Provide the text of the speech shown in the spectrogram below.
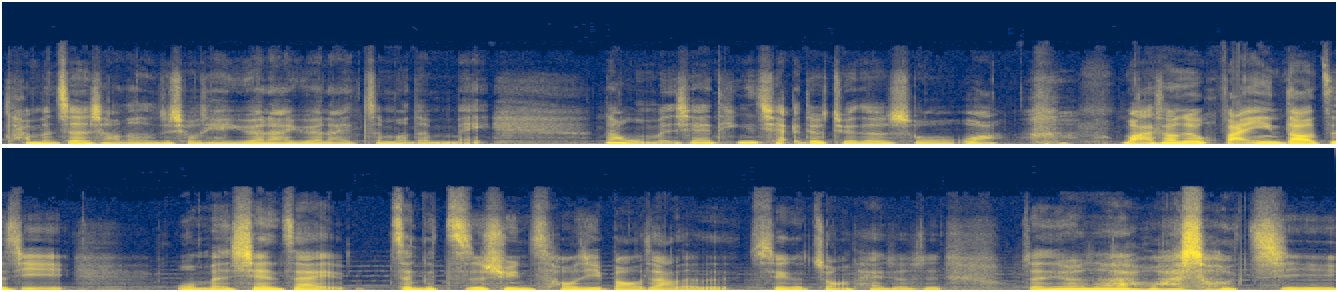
他们正常的秋天，原来原来这么的美。那我们现在听起来就觉得说，哇，马上就反映到自己。我们现在整个资讯超级爆炸的这个状态，就是整天都在玩手机。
